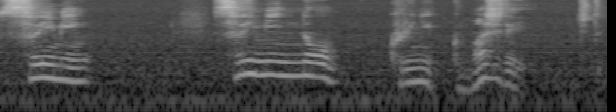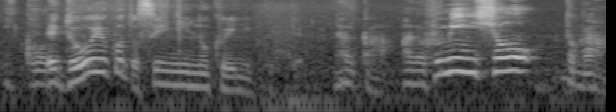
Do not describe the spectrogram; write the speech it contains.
睡眠。睡眠のクリニックマジでちょっと行こえうどういうこと？睡眠のクリニックって。なんかあの不眠症とか、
